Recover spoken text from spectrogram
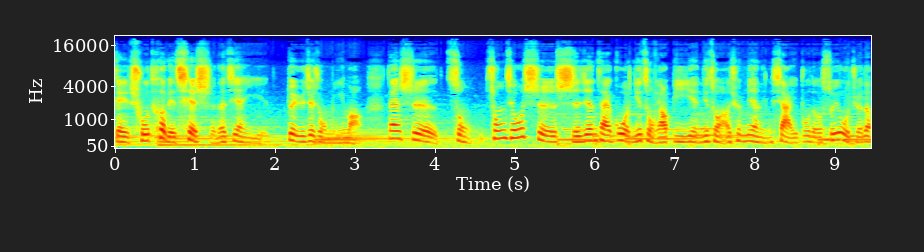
给出特别切实的建议，对于这种迷茫，但是总终究是时间在过，你总要毕业，你总要去面临下一步的，所以我觉得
